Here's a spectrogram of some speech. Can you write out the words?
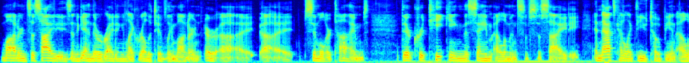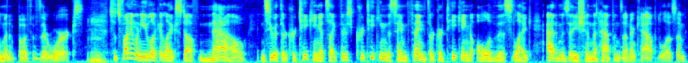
modern societies, and again, they're writing like relatively modern or uh, uh, similar times. They're critiquing the same elements of society, and that's kind of like the utopian element of both of their works. Mm. So it's funny when you look at like stuff now and see what they're critiquing. It's like they're critiquing the same things. They're critiquing all of this like atomization that happens under capitalism,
